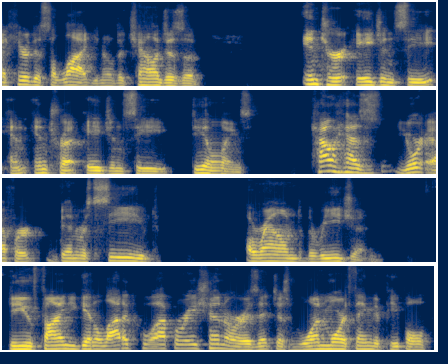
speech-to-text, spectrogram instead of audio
I hear this a lot. You know, the challenges of interagency and intra-agency dealings. How has your effort been received around the region? do you find you get a lot of cooperation or is it just one more thing that people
